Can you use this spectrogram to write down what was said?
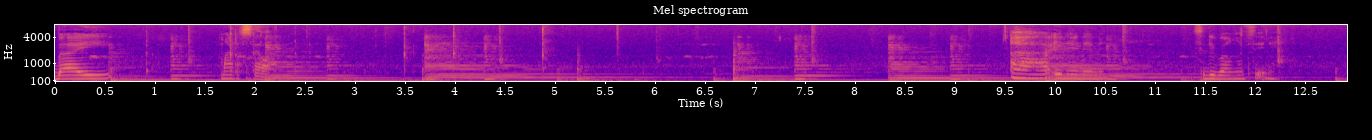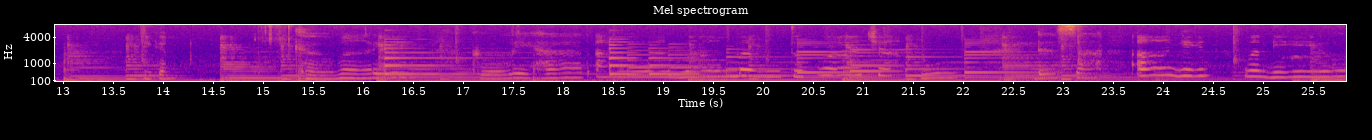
by Marcel. Ah ini ini sedih banget sih ini. Ini kan kemarin kulihat awan membentuk wajahmu. Desah angin meniupkan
